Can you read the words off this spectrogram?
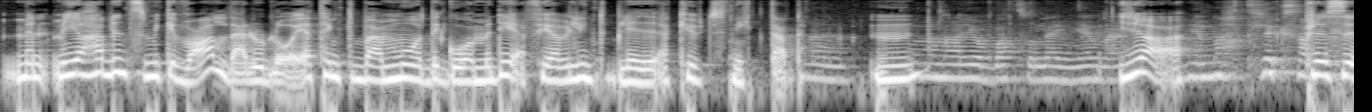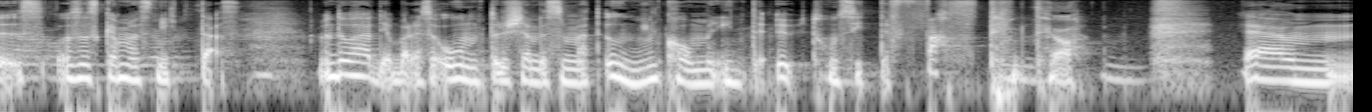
men, men jag hade inte så mycket val där och då. Jag tänkte bara, må det gå med det, för jag vill inte bli akutsnittad. Mm. Man har jobbat så länge med Ja, liksom. precis. Och så ska man snittas. Men då hade jag bara så ont och det kändes som att ungen kommer inte ut. Hon sitter fast, tänkte jag. Mm. Um,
